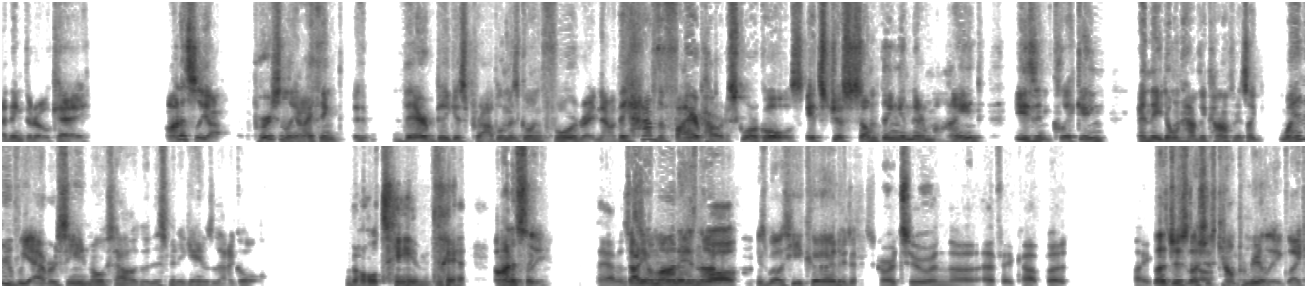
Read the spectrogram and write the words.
I think they're okay. Honestly, personally, I think uh, their biggest problem is going forward right now. They have the firepower to score goals. It's just something in their mind isn't clicking, and they don't have the confidence. Like when have we ever seen Mo Salah go this many games without a goal? The whole team. Honestly, they haven't. Sadio Mane is not well, as well as he could. He did score two in the FA Cup, but like let's just let's just count Premier League. Like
